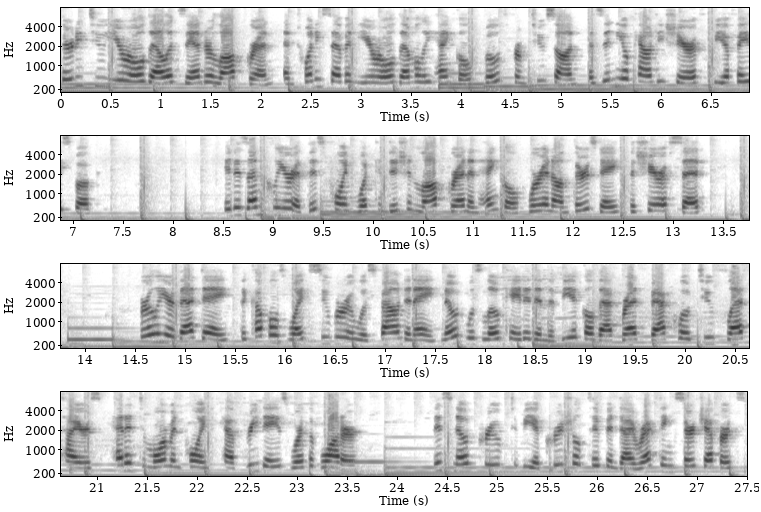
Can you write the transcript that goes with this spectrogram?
32 year old Alexander Lofgren and 27 year old Emily Henkel, both from Tucson, Inyo County Sheriff via Facebook. It is unclear at this point what condition Lofgren and Henkel were in on Thursday, the sheriff said. Earlier that day, the couple's white Subaru was found and a note was located in the vehicle that read, backquote, two flat tires, headed to Mormon Point, have three days worth of water. This note proved to be a crucial tip in directing search efforts,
